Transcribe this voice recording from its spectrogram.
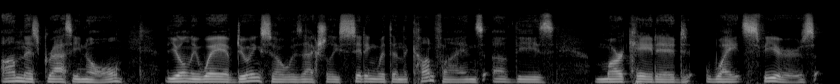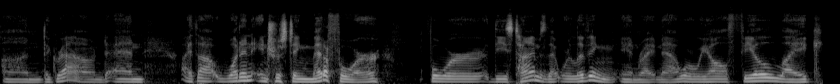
on this grassy knoll, the only way of doing so was actually sitting within the confines of these marcated white spheres on the ground. And I thought, what an interesting metaphor for these times that we're living in right now, where we all feel like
